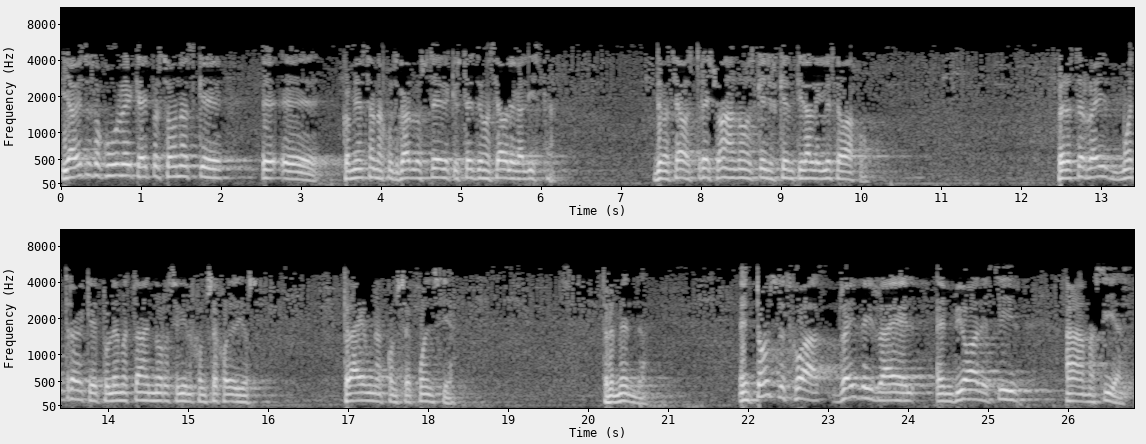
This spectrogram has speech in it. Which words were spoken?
Y a veces ocurre que hay personas que eh, eh, comienzan a juzgarlo a usted de que usted es demasiado legalista, demasiado estrecho. Ah, no, es que ellos quieren tirar la iglesia abajo. Pero este rey muestra que el problema está en no recibir el consejo de Dios. Trae una consecuencia tremenda. Entonces Joás, rey de Israel, envió a decir a Amasías,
